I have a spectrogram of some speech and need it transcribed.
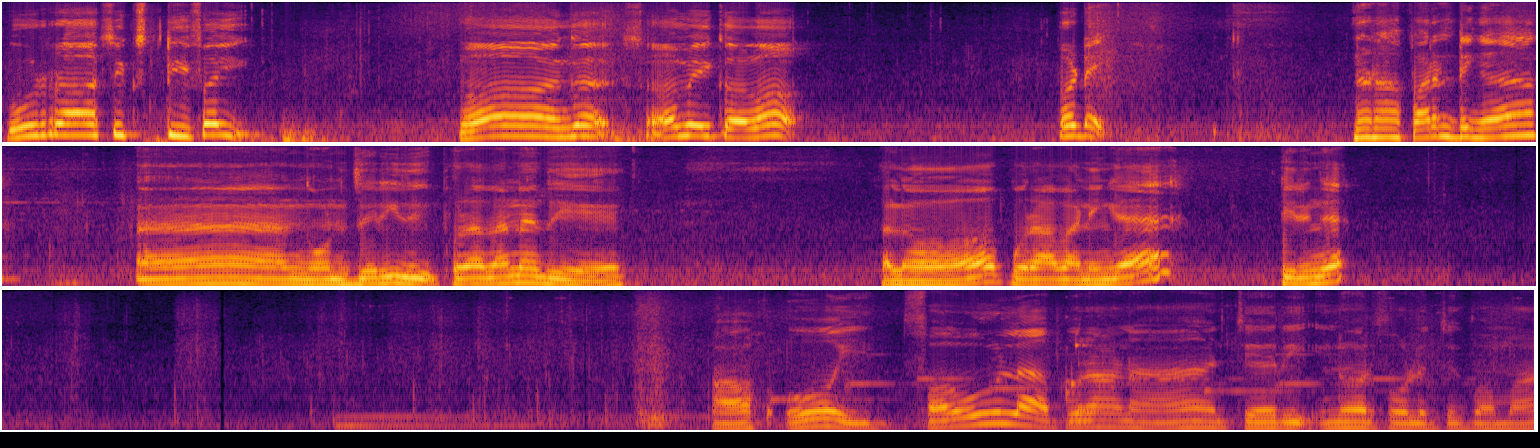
புறா சிக்ஸ்டி ஃபைவ் வாங்க சமைக்கலாம் போட்டே. என்னடா பரண்டிங்க அங்கே ஒன்று தெரியுது. புறா தானே அது? ஹலோ புறாவா நீங்கள் இருங்க. ஆ ஓ ஃபவுலா புறானா சரி இன்னொரு ஃபவுல் வச்சுக்கோமா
